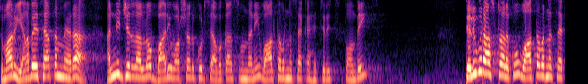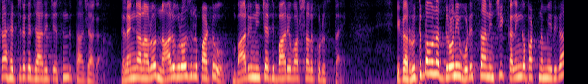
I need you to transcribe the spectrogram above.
సుమారు ఎనభై శాతం మేర అన్ని జిల్లాల్లో భారీ వర్షాలు కురిసే అవకాశం ఉందని వాతావరణ శాఖ హెచ్చరిస్తోంది. తెలుగు రాష్ట్రాలకు వాతావరణ శాఖ హెచ్చరిక జారీ చేసింది తాజాగా. తెలంగాణలో నాలుగు రోజుల పాటు భారీ నుంచి అతి భారీ వర్షాలు కురుస్తాయి. ఇక రుతుపవన ద్రోణి ఒడిశా నుంచి కళింగపట్నం మీదుగా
